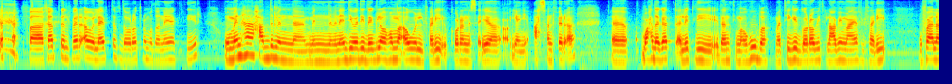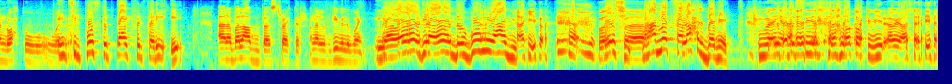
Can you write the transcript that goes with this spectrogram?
فاخدت الفرقة ولعبت في دورات رمضانية كتير. ومنها حد من من نادي وادي دجلة وهم أول فريق الكره النسائيه يعني أحسن فرقة. واحدة جت قالت لي إيه ده انت موهوبة ما تيجي تجربي تلعبي معايا في الفريق وفعلا رحت. و... انت البوست بتاعك في الفريق إيه؟ أنا بلعب striker أنا اللي بجيب الأجوان. يا واد يا واد هجوم يعني. أيوه. بس ماشي. محمد صلاح البنات. يعني بصي ده لقب كبير قوي عليا.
